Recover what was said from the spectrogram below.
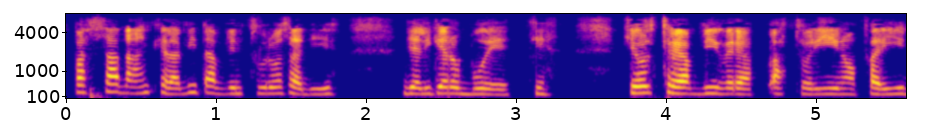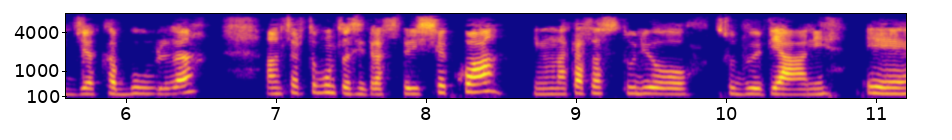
passata anche la vita avventurosa di di Alighiero Boetti, che oltre a vivere a, a, Torino, a Parigi, a Kabul, a un certo punto si trasferisce qua in una casa studio su due piani e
